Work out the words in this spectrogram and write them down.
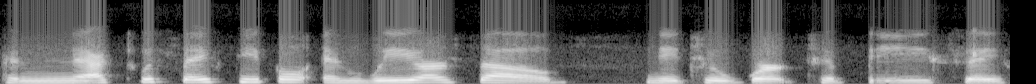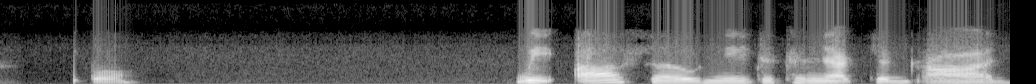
connect with safe people, and we ourselves need to work to be safe people. We also need to connect to God.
